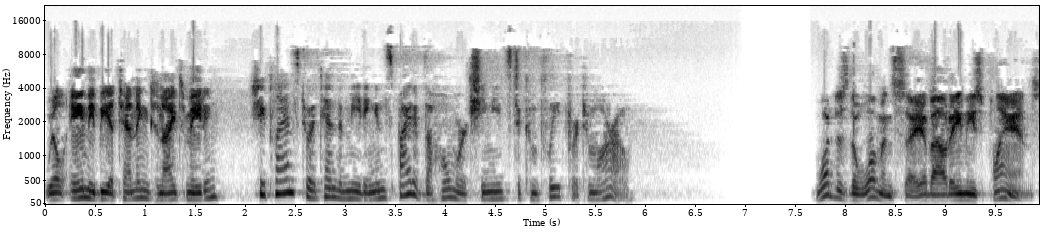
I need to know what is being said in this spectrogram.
Will Amy be attending tonight's meeting? She plans to attend the meeting in spite of the homework she needs to complete for tomorrow. What does the woman say about Amy's plans?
